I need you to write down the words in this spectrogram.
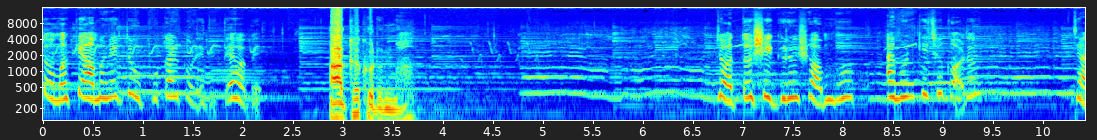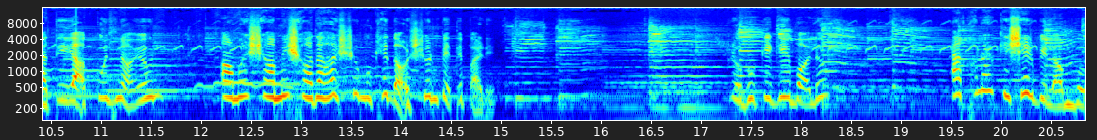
তোমাকে আমার একটা উপকার করে দিতে হবে। আজ্ঞা করুন মা। যত শীঘ্র সম্ভব এমন কিছু করো যাতে আকুল নয়ন আমার স্বামী সদাহাস্য মুখে দর্শন পেতে পারে। প্রভুকে গিয়ে বলো, এখন আর কিসের বিলম্ব?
